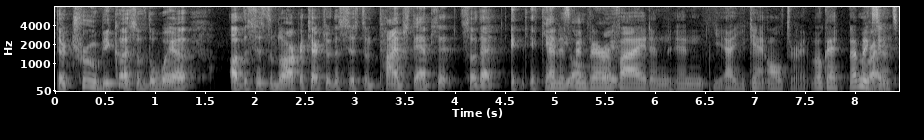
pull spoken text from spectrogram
they're true because of the way of the system's architecture. The system timestamps it so that it, it can't. Be. And it's been altered, verified, right? and and yeah, you can't alter it. Okay, that makes right. sense.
